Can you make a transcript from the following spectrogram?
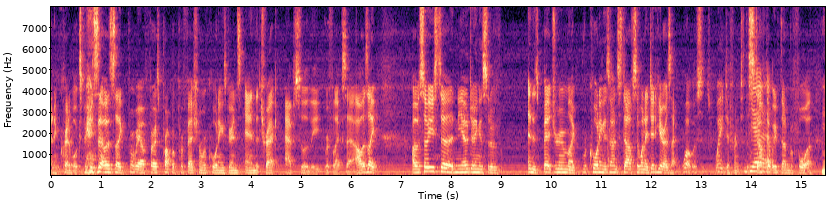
an incredible experience. That was like probably our first proper professional recording experience, and the track absolutely reflects that. I was like, I was so used to Neo doing his sort of in his bedroom, like recording his own stuff. So when I did hear it, I was like, whoa, this is way different to the stuff that we've done before. But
